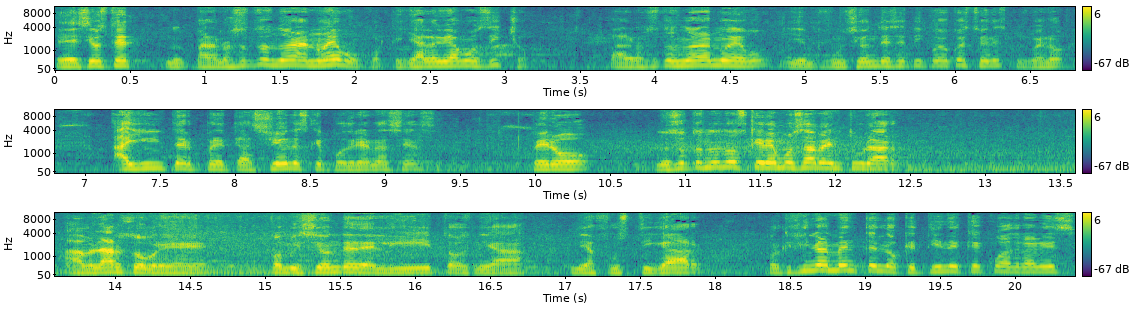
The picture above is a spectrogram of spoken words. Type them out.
Le decía usted, para nosotros no era nuevo, porque ya lo habíamos dicho, para nosotros no era nuevo y en función de ese tipo de cuestiones, pues bueno, hay interpretaciones que podrían hacerse, pero nosotros no nos queremos aventurar a hablar sobre comisión de delitos ni a, ni a fustigar porque finalmente lo que tiene que cuadrar es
